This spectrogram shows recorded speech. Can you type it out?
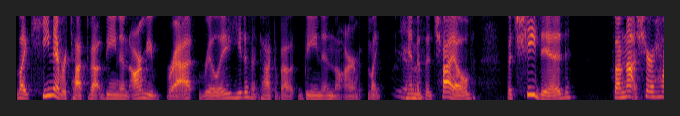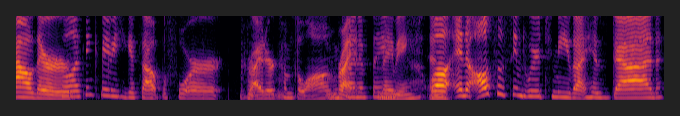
like he never talked about being an army brat. Really, he doesn't talk about being in the army, like him as a child, but she did. So I'm not sure how they're well, I think maybe he gets out before Ryder comes along right, kind of thing. maybe. Well, And- it also seemed weird to me that his dad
